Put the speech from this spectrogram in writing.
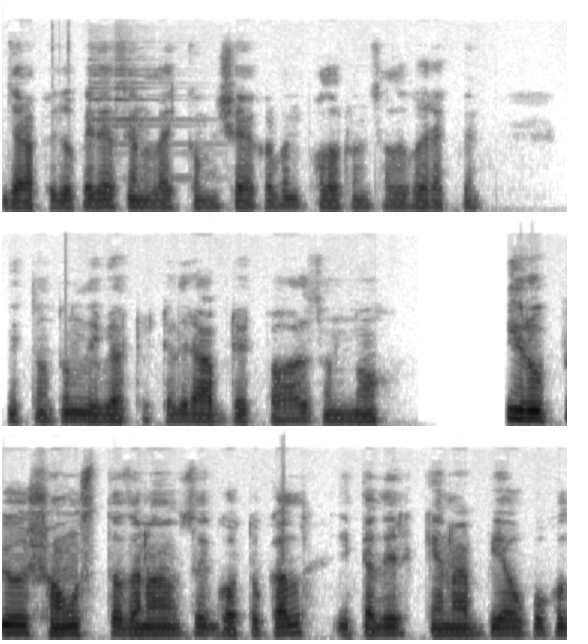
যারা ফেসবুক পেজে আছেন, লাইক, কমেন্ট, শেয়ার করবেন, ফলো টন চালু করে রাখবেন। নিত্য নতুন লিবিয়া ইত্যাদির আপডেট পাওয়ার জন্য ইউরোপীয় সংস্থা জানা হচ্ছে গতকাল ইতালির ক্যানাবিয়া উপকূল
